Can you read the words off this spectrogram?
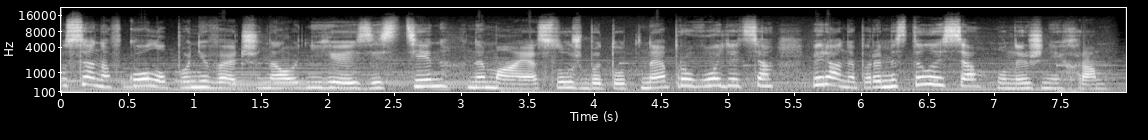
Усе навколо понівечене. Однієї зі стін немає. Служби тут не проводяться. Віряни перемістилися у нижній храм.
